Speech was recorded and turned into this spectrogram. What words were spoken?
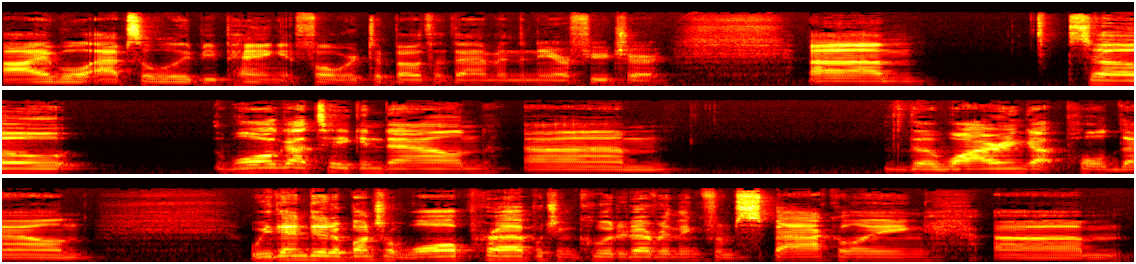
I will absolutely be paying it forward to both of them in the near future. Um, so the wall got taken down. Um, the wiring got pulled down. We then did a bunch of wall prep, which included everything from spackling um,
